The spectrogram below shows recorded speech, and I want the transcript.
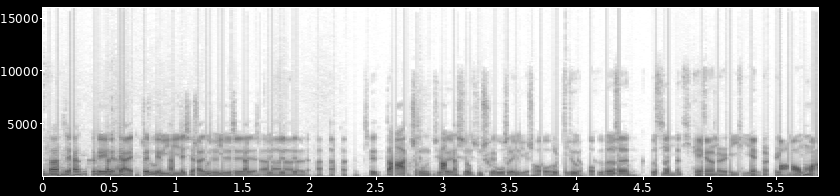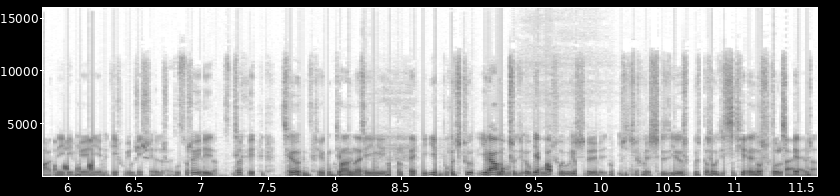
大家可以来注意一下，就是呃，这大众这个是出了以后，就隔了几天而已，宝马那边也出事了，所以所以这种情况呢，一一不出，要不就不出事，一出事就都先出来了。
